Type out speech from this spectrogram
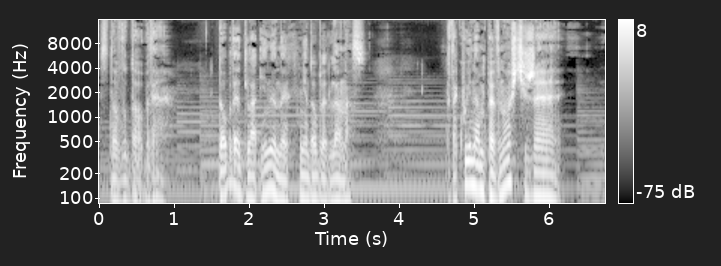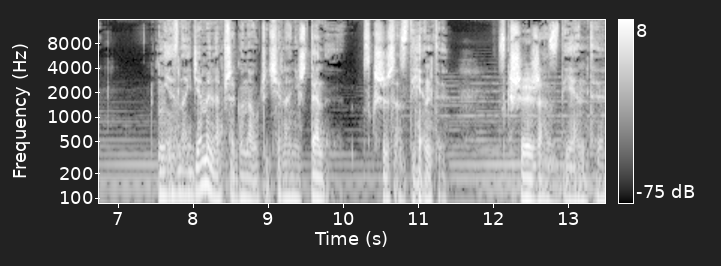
znowu dobre. Dobre dla innych, niedobre dla nas. Brakuje nam pewności, że nie znajdziemy lepszego nauczyciela niż ten z krzyża zdjęty. Z krzyża zdjęty.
